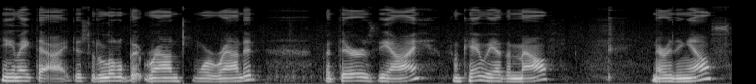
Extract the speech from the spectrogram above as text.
You can make the eye just a little bit round, more rounded. But there's the eye. Okay, we have the mouth and everything else.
